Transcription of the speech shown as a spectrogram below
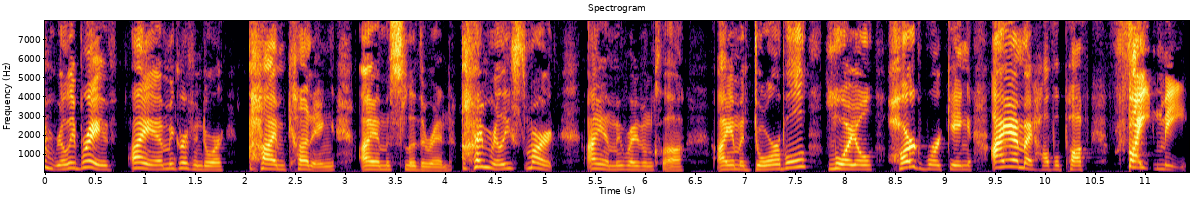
I'm really brave. I am a Gryffindor. I'm cunning. I am a Slytherin. I'm really smart. I am a Ravenclaw. I am adorable, loyal, hardworking. I am a Hufflepuff. Fight me!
